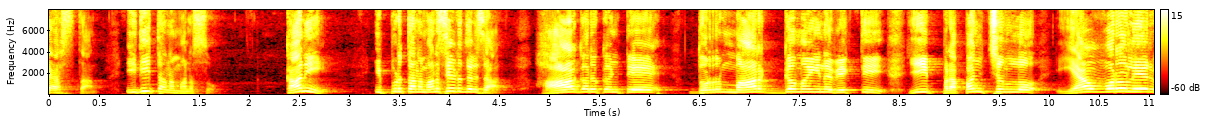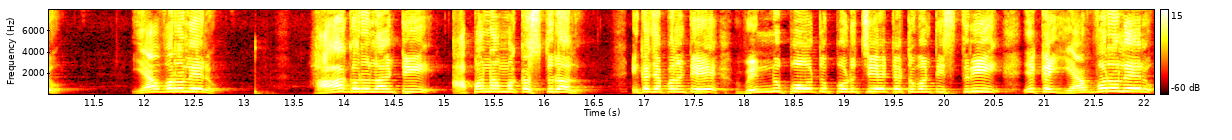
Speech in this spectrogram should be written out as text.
చేస్తాను. ఇది తన మనసు కానీ ఇప్పుడు తన మనసు ఏంటో తెలుసా? హాగరు కంటే దుర్మార్గమైన వ్యక్తి ఈ ప్రపంచంలో ఎవరు లేరు. ఎవరు లేరు. హాగరు లాంటి అపనమ్మకస్తురాలు ఇంకా చెప్పాలంటే వెన్నుపోటు పొడిచేటటువంటి స్త్రీ ఇక ఎవ్వరూ లేరు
